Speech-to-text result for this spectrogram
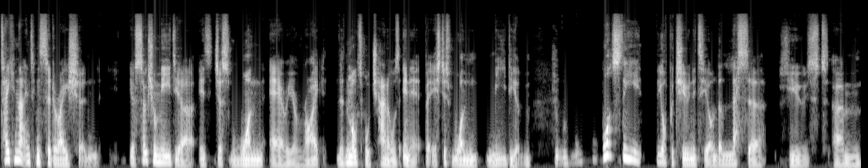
taking that into consideration, you know, social media is just one area, right? There's mm-hmm. multiple channels in it, but it's just one medium. Mm-hmm. What's the the opportunity on the lesser used um,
